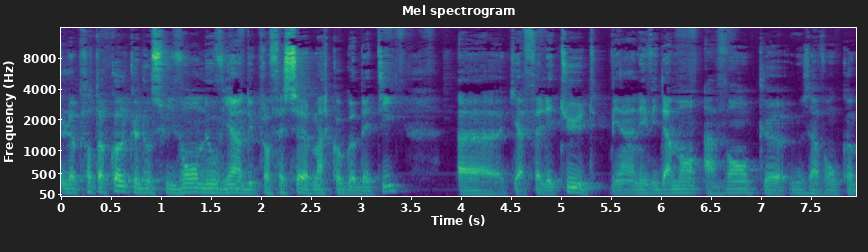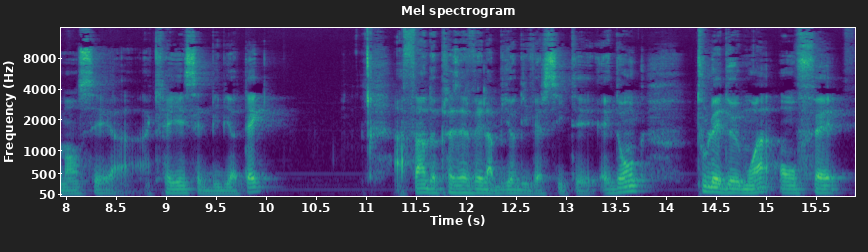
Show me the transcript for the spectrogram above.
le protocole que nous suivons nous vient du professeur Marco Gobetti, euh, qui a fait l'étude, bien évidemment, avant que nous avons commencé à, à créer cette bibliothèque, afin de préserver la biodiversité. Et donc, tous les deux mois, on fait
